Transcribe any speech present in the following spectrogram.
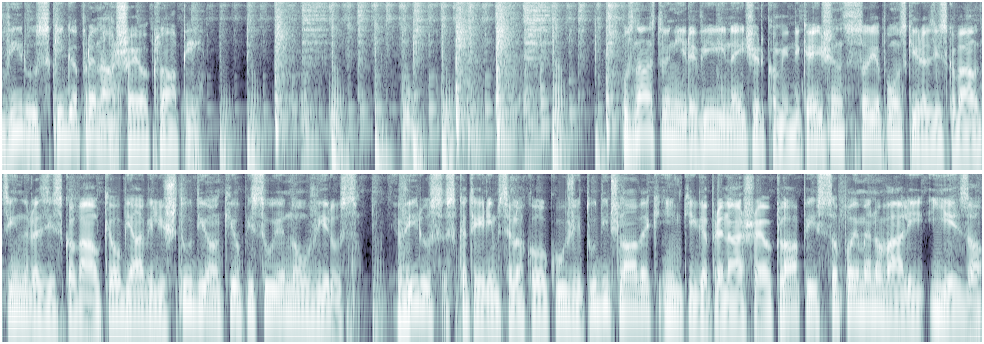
virus, ki ga prenašajo klopi. V znanstveni reviji Nature Communications so japonski raziskovalci in raziskovalke objavili študijo, ki opisuje nov virus. Virus, s katerim se lahko okuži tudi človek in ki ga prenašajo klopi, so poimenovali jezo.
